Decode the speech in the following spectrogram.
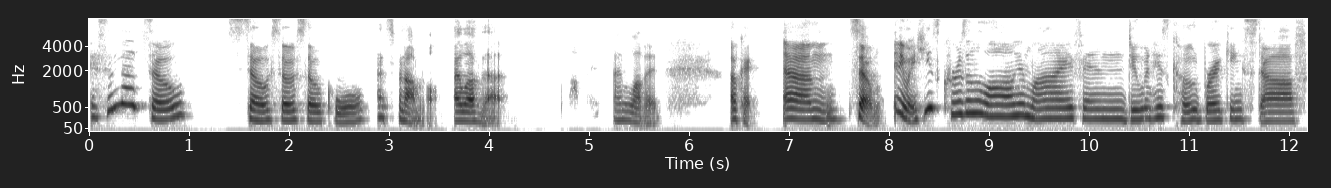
isn't that so, so, so, so cool? That's phenomenal. I love that. Love it. I love it. Okay. Um, so anyway, he's cruising along in life and doing his code breaking stuff.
